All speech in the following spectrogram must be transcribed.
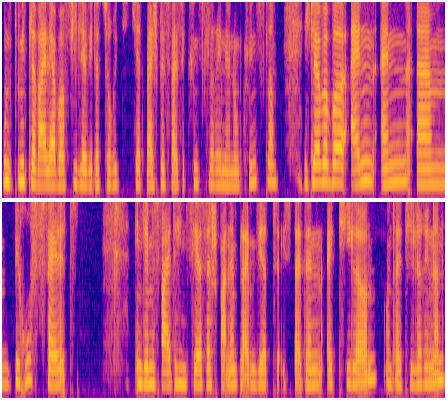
Und mittlerweile aber viele wieder zurückgekehrt, beispielsweise Künstlerinnen und Künstler. Ich glaube aber, ein, ein ähm, Berufsfeld, in dem es weiterhin sehr, sehr spannend bleiben wird, ist bei den IT-Lern und IT-Lerinnen,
